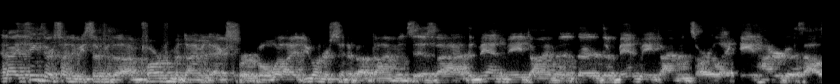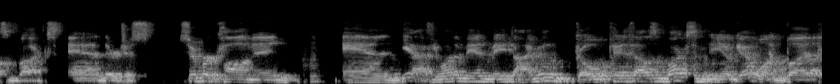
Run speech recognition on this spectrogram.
And I think there's something to be said for that. I'm far from a diamond expert, but what I do understand about diamonds is that the man-made diamond, the, the man-made diamonds are like 800 to 1,000 bucks, and they're just super common. Mm-hmm. And yeah, if you want a man-made diamond, go pay a thousand bucks and you know get one. But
